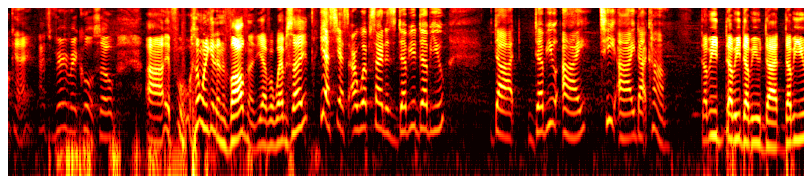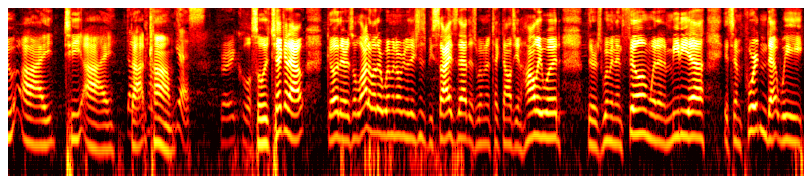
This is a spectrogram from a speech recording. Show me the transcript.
Okay, that's very very cool. So, uh, if someone to get involved in it, do you have a website. Yes, yes. Our website is www.witi.com. www.witi.com. Yes. Very cool. So we check it out. Go. There's a lot of other women organizations besides that. There's Women in Technology in Hollywood. There's Women in Film, Women in Media. It's important that we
